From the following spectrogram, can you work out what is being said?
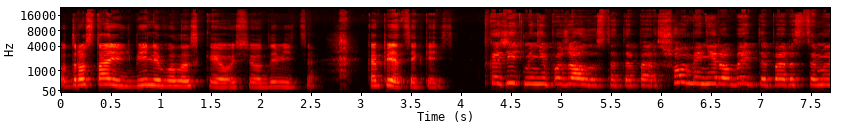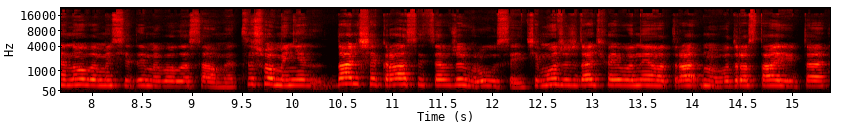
Одростають білі волоски, ось, дивіться. Капець якийсь. Скажіть мені, пожалуйста, тепер, що мені робити тепер з цими новими сідими волосами? Це що, мені далі краситься вже в русий? Чи може ждать, хай вони отра... ну, одростають та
